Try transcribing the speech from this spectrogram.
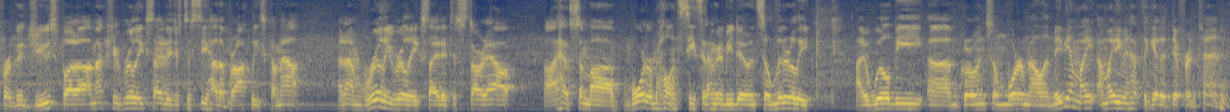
for a good juice, but uh, I'm actually really excited just to see how the broccolis come out. And I'm really, really excited to start out. Uh, I have some uh, watermelon seeds that I'm going to be doing, so literally I will be um, growing some watermelon. Maybe I might, I might even have to get a different tent.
